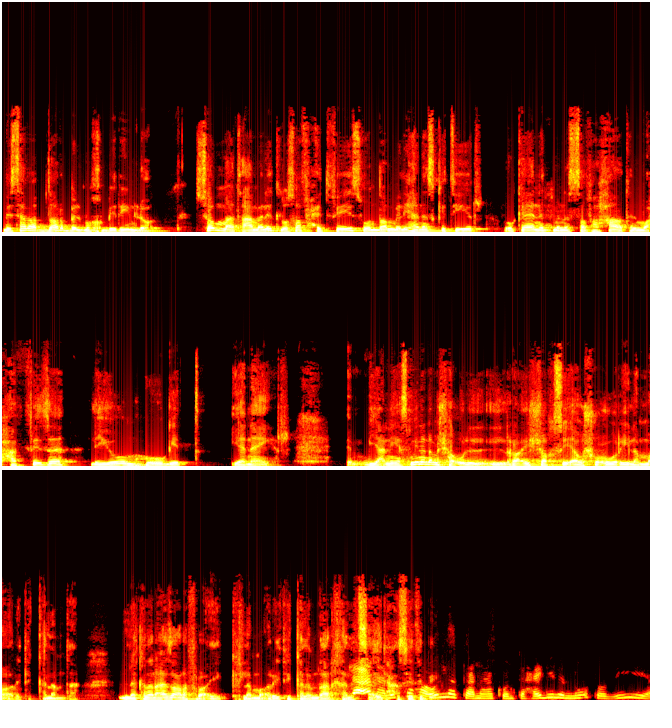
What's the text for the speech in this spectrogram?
بسبب ضرب المخبرين له. ثم اتعملت له صفحة فيس وانضم ليها ناس كتير وكانت من الصفحات المحفزة ليوم هوجة يناير. يعني ياسمين أنا مش هقول الراي الشخصي أو شعوري لما قريت الكلام ده لكن أنا عايز أعرف رأيك لما قريت الكلام ده عن خالد سعيد حسيتي بإيه؟ هقول لك أنا كنت هاجي للنقطة دي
